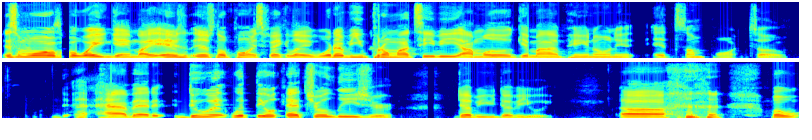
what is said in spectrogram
It's more of a waiting game. Like there's, there's no point speculating. Whatever you put on my TV, I'm gonna get my opinion on it at some point. So have at it. Do it with your at your leisure. WWE. Uh, but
